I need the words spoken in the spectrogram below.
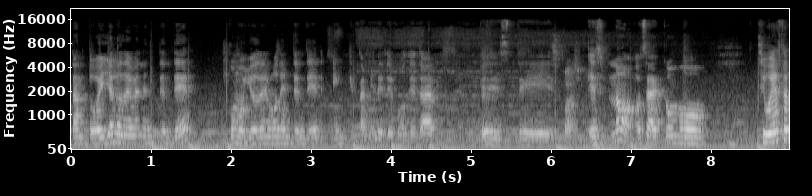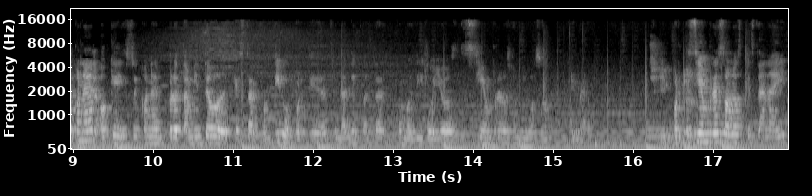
tanto ella lo debe de entender como yo debo de entender en que también le debo de dar, este, Espacio. es, no, o sea, como, si voy a estar con él, ok, estoy con él, pero también tengo de que estar contigo, porque al final de cuentas, como digo yo, siempre los amigos son primero, Sí, porque claro. siempre son los que están ahí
